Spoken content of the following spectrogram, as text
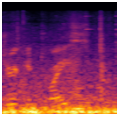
Drinking it twice.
